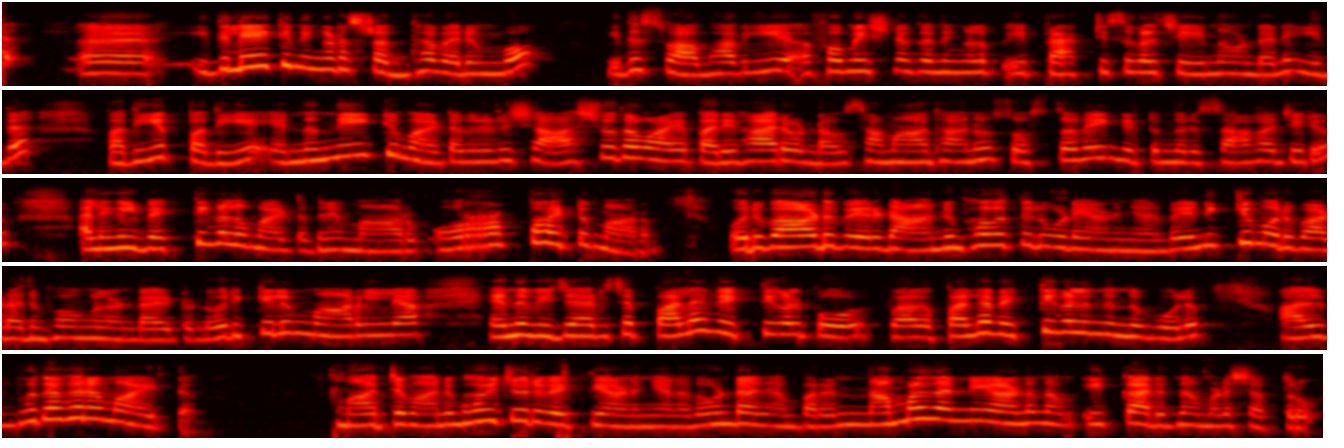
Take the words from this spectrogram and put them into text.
ഇതിലേക്ക് നിങ്ങളുടെ ശ്രദ്ധ വരുമ്പോൾ ഇത് സ്വാഭാവിക ഈ അഫർമേഷനൊക്കെ നിങ്ങൾ ഈ പ്രാക്ടീസുകൾ ചെയ്യുന്നതുകൊണ്ട് തന്നെ ഇത് പതിയെ പതിയെ എന്നേക്കുമായിട്ട് അതിനൊരു ശാശ്വതമായ പരിഹാരം ഉണ്ടാവും. സമാധാനവും സ്വസ്ഥതയും കിട്ടുന്ന ഒരു സാഹചര്യവും അല്ലെങ്കിൽ വ്യക്തികളുമായിട്ട് അതിനെ മാറും. ഉറപ്പായിട്ടും മാറും. ഒരുപാട് പേരുടെ അനുഭവത്തിലൂടെയാണ് ഞാൻ എനിക്കും ഒരുപാട് അനുഭവങ്ങൾ ഉണ്ടായിട്ടുണ്ട്. ഒരിക്കലും മാറില്ല എന്ന് വിചാരിച്ച പല വ്യക്തികൾ പോ പല വ്യക്തികളിൽ നിന്ന് പോലും അത്ഭുതകരമായിട്ട് മാറ്റം അനുഭവിച്ച ഒരു വ്യക്തിയാണ് ഞാൻ. അതുകൊണ്ടാണ് ഞാൻ പറയുന്നത്. നമ്മൾ തന്നെയാണ് ഇക്കാര്യത്തിൽ നമ്മുടെ ശത്രു.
